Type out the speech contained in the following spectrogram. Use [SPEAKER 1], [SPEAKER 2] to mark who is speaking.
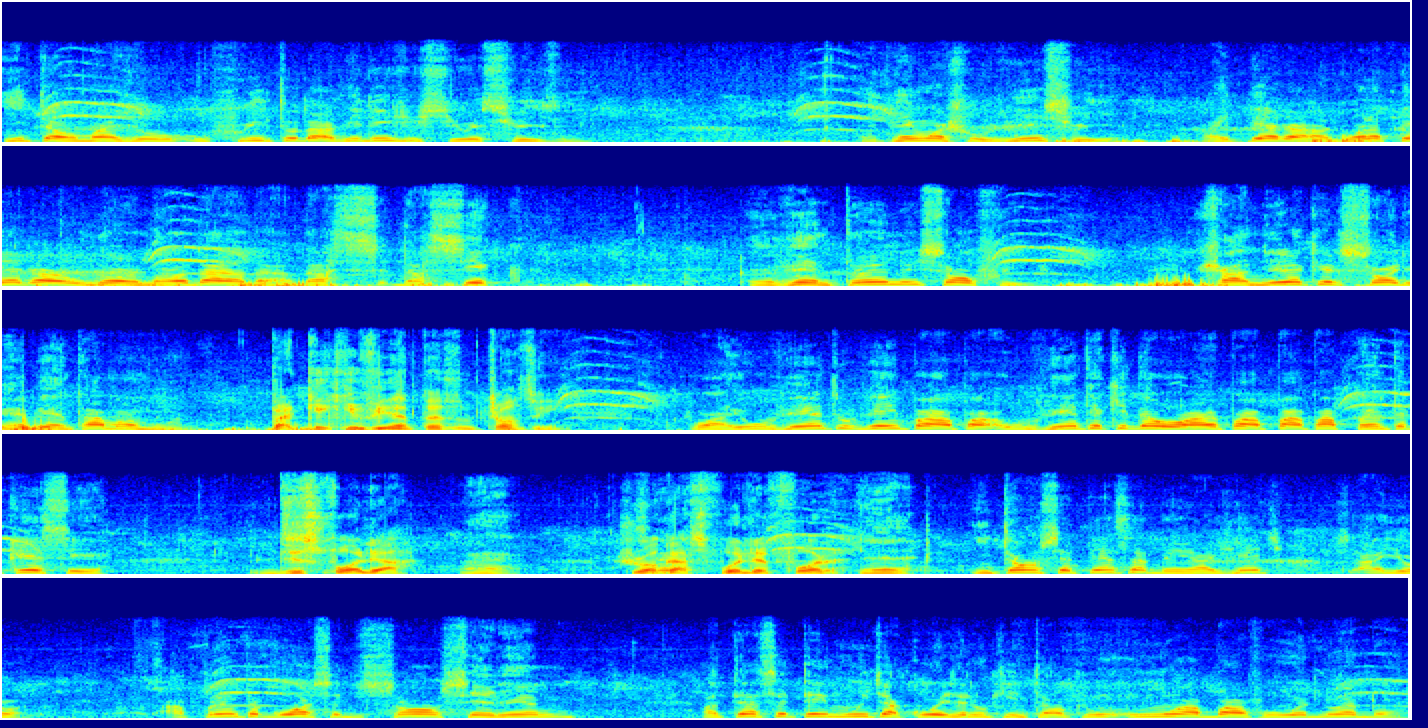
[SPEAKER 1] Então, mas o, o frio toda a vida existiu, esse friozinho. Vem uma chuvinha, esfria. Aí pega, agora pega o normal da, da, da, da seca. É ventando e sol frio. Janeiro é aquele sol de arrebentar a mamona.
[SPEAKER 2] Para que que venta, Tchãozinho?
[SPEAKER 1] Uai, o vento vem para... O vento é que dá o ar para a planta crescer.
[SPEAKER 2] Desfolhar.
[SPEAKER 1] É.
[SPEAKER 2] Joga
[SPEAKER 1] Cê,
[SPEAKER 2] as folhas fora.
[SPEAKER 1] É. Então você pensa bem, a gente... Aí, ó. A planta gosta de sol, sereno. Até você tem muita coisa no quintal, que um, um abafa o outro não é bom.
